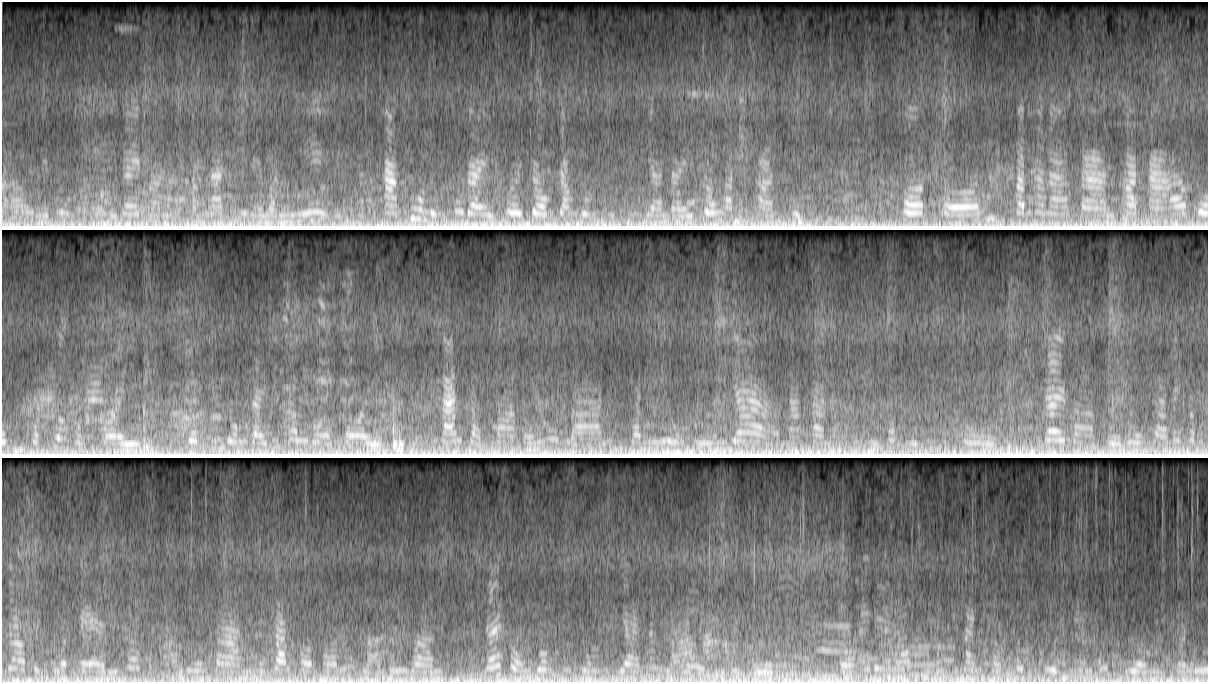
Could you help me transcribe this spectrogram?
กล่าวในผู้ที่ได้มาทำหน้าที่ในวันนี้หากผู้หนึ่งผู้ใดเคยจองจำดวงจิตวิญญาณใดจงอธิษฐานจิต ถอดถอนพัฒนาการคาถาอาคมปกเครื่องปลดปล่อยดวงจิตดวงใดที่ต้องรอคอย การกลับมาของลูกหลาน วันนี้องค์ปู่ย่านาคานาคีพ่อปู่ทิโกได้มาเปิดโรงการให้ข้าพเจ้าเป็นตัวแทนเพื่อประหารโรงการในการถอดถอนลูกหลานบริวารได้ส่งดวงจิตดวงวิญญาณทั้งหลายไปสู่เป็นเองขอให้ได้รับการกับภพภูมิกันทุกดวงวันนี้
